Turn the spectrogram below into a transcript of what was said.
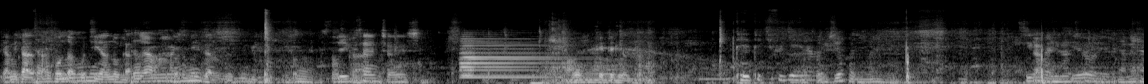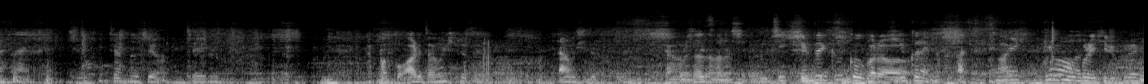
やめたらさ今度はこっちにあるのかた。いや入んねえだろそっかで行きたいんちゃうしお出てきたった定的すげえな違うじゃないの違うやめなさいやちゃんの字はめっちゃいるやっぱこうあれダウンヒルだよダウンヒルこれ何の話でうち仙台空港から昼くらいのあ仙台空港これ昼くらいの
